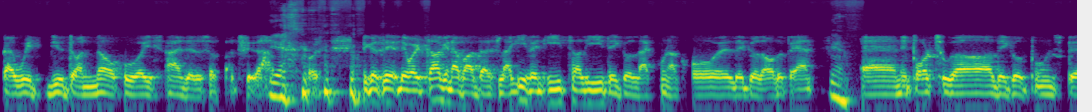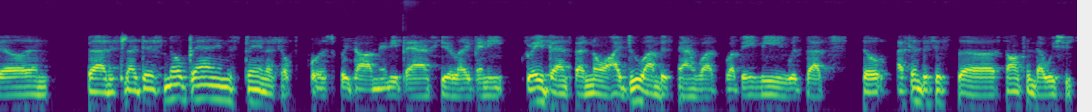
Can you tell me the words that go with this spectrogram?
But we, you don't know who is Angelus Apatrida, Yeah. of course, because they, they were talking about that. Like even Italy, they go like Coil, they go all the band, Yeah. and in Portugal they go Moonspell, and but it's like there's no band in Spain. I said, of course we got many bands here, like many great bands, but no, I do understand what what they mean with that. So I think this is uh, something that we should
